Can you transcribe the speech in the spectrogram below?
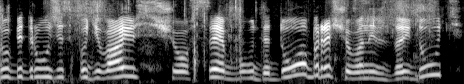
Любі друзі, сподіваюсь, що все буде добре, що вони взойдуть.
